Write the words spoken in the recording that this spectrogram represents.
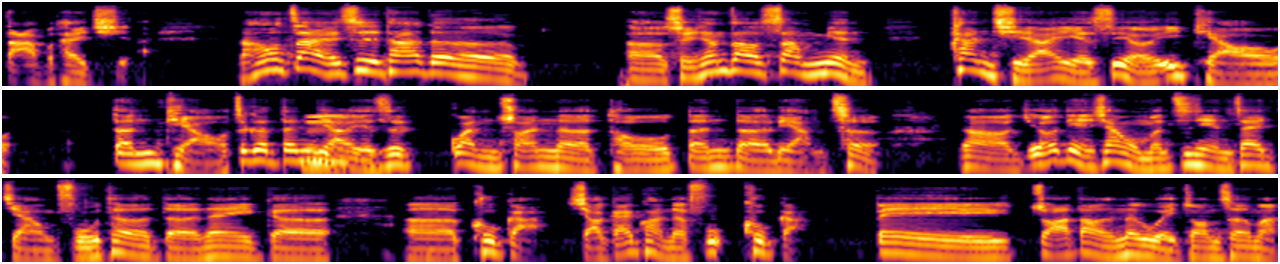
搭不太起来。然后再来是它的呃水箱罩上面看起来也是有一条。灯条，这个灯条也是贯穿了头灯的两侧，啊、嗯，有点像我们之前在讲福特的那个呃酷咖小改款的富酷咖被抓到的那个伪装车嘛。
